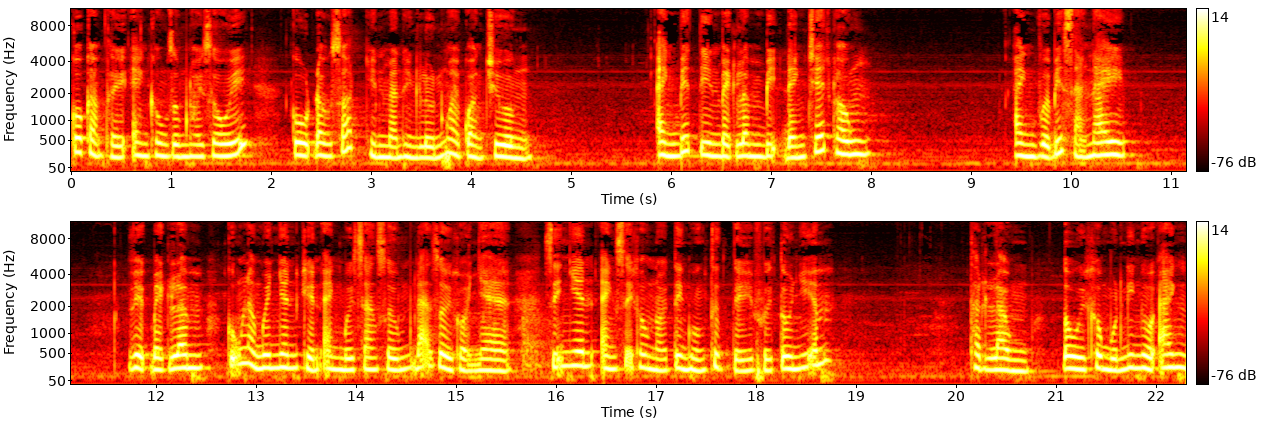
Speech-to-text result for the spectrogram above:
cô cảm thấy anh không giống nói dối. Cô đau xót nhìn màn hình lớn ngoài quảng trường. Anh biết tin Bạch Lâm bị đánh chết không? Anh vừa biết sáng nay. Việc Bạch Lâm cũng là nguyên nhân khiến anh mới sáng sớm đã rời khỏi nhà. Dĩ nhiên anh sẽ không nói tình huống thực tế với tôi nhiễm. Thật lòng, tôi không muốn nghi ngờ anh,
